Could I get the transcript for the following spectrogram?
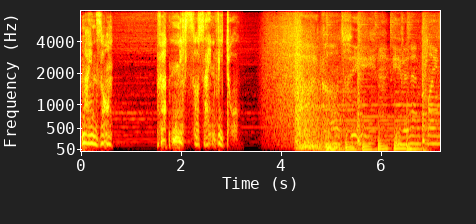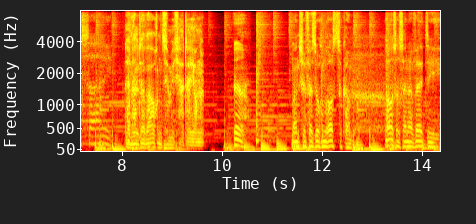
Mein Sohn wird nicht so sein wie du. Dein Alter war auch ein ziemlich harter Junge. Ja. Manche versuchen rauszukommen. Raus aus einer Welt, die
